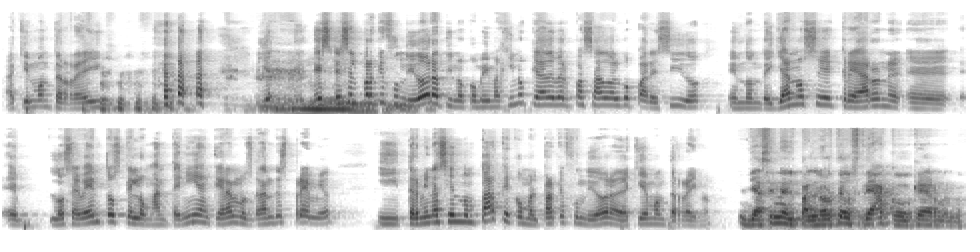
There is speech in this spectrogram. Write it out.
aquí en Monterrey. es, es, el Parque Fundidora, Tinoco. Me imagino que ha de haber pasado algo parecido, en donde ya no se crearon eh, eh, los eventos que lo mantenían, que eran los grandes premios, y termina siendo un parque como el Parque Fundidora de aquí de Monterrey, ¿no? ¿Ya hacen el Pal Norte austriaco o qué, Armando?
